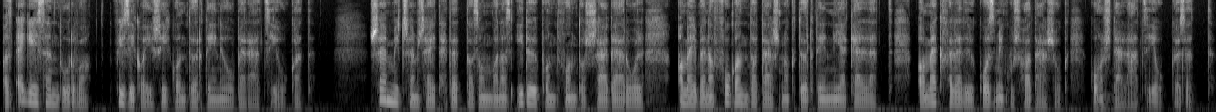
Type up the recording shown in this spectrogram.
az egészen durva, fizikai síkon történő operációkat. Semmit sem sejthetett azonban az időpont fontosságáról, amelyben a fogantatásnak történnie kellett a megfelelő kozmikus hatások, konstellációk között.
